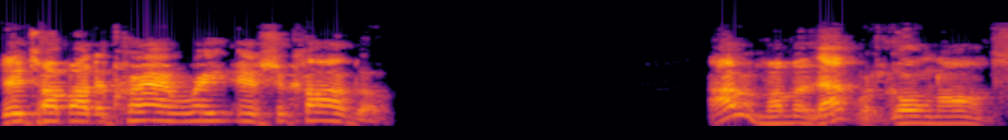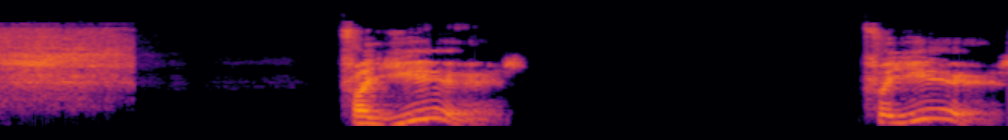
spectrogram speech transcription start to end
They talk about the crime rate in Chicago. I remember that was going on for years. For years.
